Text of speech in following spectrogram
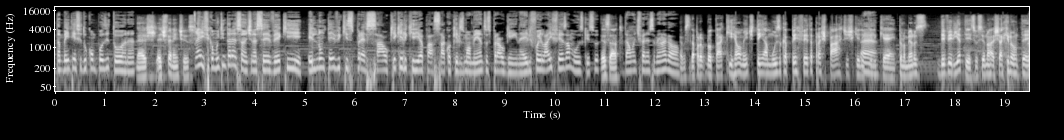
também tem sido o compositor, né? É, é diferente isso. É, e fica muito interessante, né? Você vê que ele não teve que expressar o que, que ele queria passar com aqueles momentos para alguém, né? Ele foi lá e fez a música. Isso Exato. dá uma diferença bem legal. É, você dá pra notar que realmente tem a música perfeita para as partes que ele, é. que ele quer. Pelo menos deveria ter, se você não achar que não tem.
